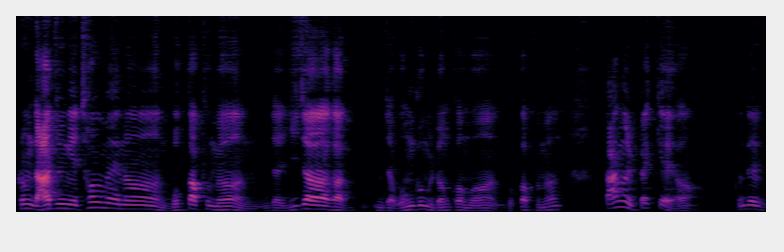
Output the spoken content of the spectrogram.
그럼 나중에 처음에는 못 갚으면 이제 이자가 이제 원금을 넘거면 못 갚으면 땅을 뺏겨요. 근데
